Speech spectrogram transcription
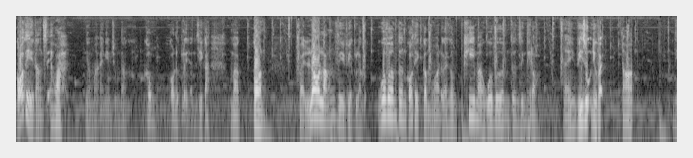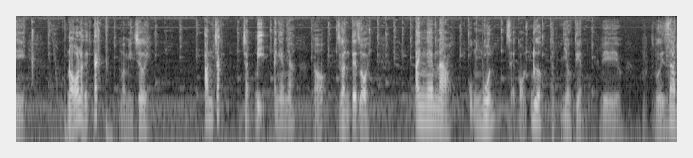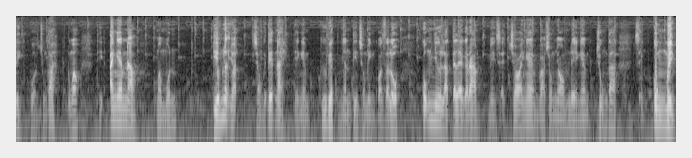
Có thể rằng sẽ hòa, nhưng mà anh em chúng ta không có được lợi nhuận gì cả. Mà còn phải lo lắng về việc là Wolverhampton có thể cầm hòa được hay không khi mà Wolverhampton dính thẻ đỏ. Đấy, ví dụ như vậy. Đó. Thì đó là cái cách mà mình chơi. Ăn chắc chặt bị anh em nhá. Đó, gần tết rồi. Anh em nào cũng muốn sẽ có đưa thật nhiều tiền về với gia đình của chúng ta, đúng không? Thì anh em nào mà muốn kiếm lợi nhuận trong cái tết này thì anh em cứ việc nhắn tin cho mình qua zalo cũng như là telegram. Mình sẽ cho anh em vào trong nhóm để anh em chúng ta sẽ cùng mình,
